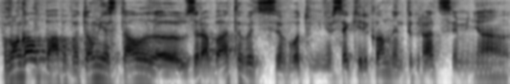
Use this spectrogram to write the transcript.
Помогал папа, потом я стал э, зарабатывать. Вот у меня всякие рекламные интеграции, меня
